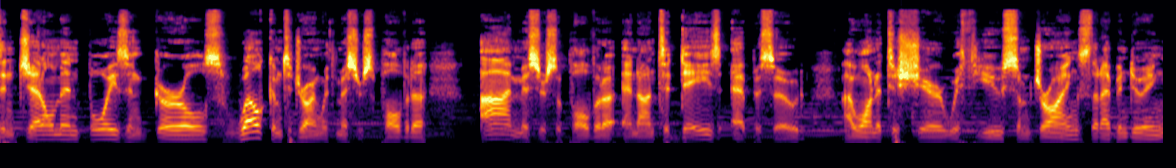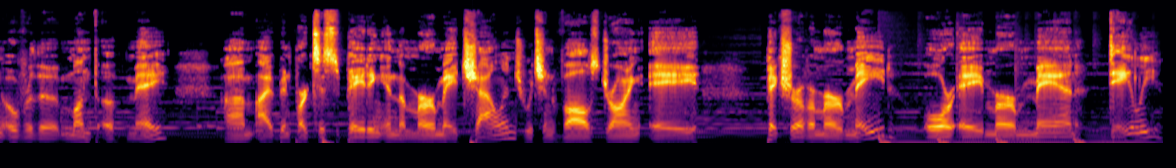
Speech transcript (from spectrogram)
and gentlemen, boys and girls, welcome to Drawing with Mr. Sepulveda. I'm Mr. Sepulveda, and on today's episode, I wanted to share with you some drawings that I've been doing over the month of May. Um, I've been participating in the MerMay Challenge, which involves drawing a picture of a mermaid or a merman daily,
